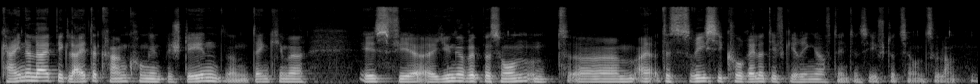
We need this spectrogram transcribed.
keinerlei Begleiterkrankungen bestehen, dann denke ich mir, ist für eine jüngere Person und ähm, das Risiko relativ gering, auf der Intensivstation zu landen.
